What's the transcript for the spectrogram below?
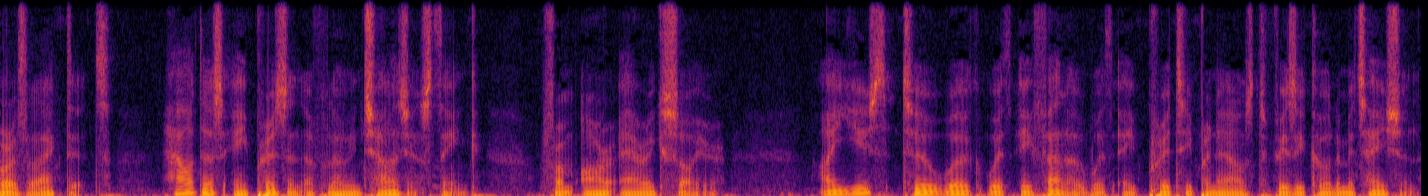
Selected How does a person of low intelligence think? From R. Eric Sawyer. I used to work with a fellow with a pretty pronounced physical limitation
